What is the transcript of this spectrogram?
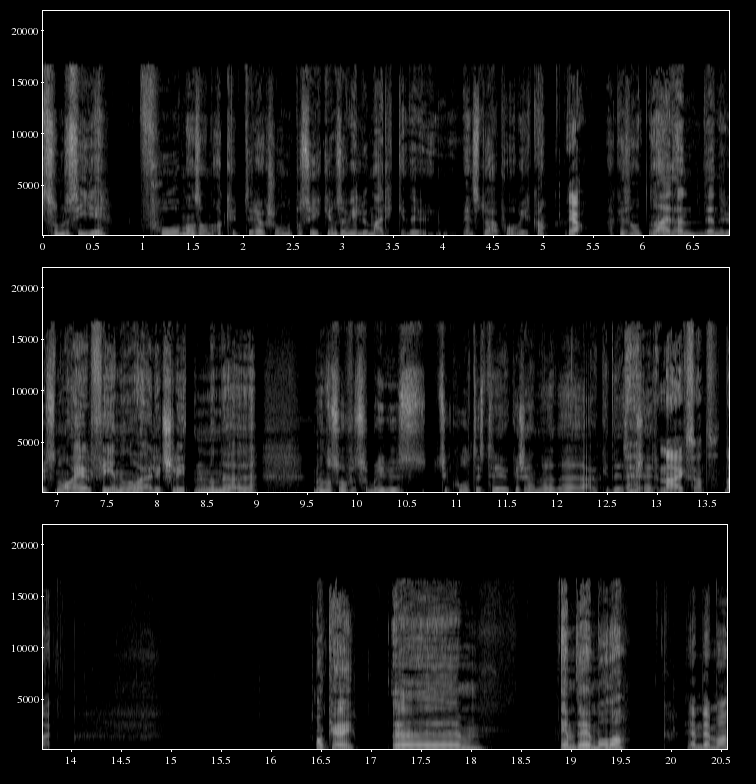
Som du sier, får man sånne akutte reaksjoner på psyken, så vil du merke det mens du er påvirka. Ja. Det er ikke sånn at Nei, den, den rusen var helt fin, og nå er jeg litt sliten, men, jeg, men så, så blir du psykotisk tre uker senere. Det er jo ikke det som skjer. Nei, ikke sant. Nei. OK. Uh, MDMA, da? MDMA.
